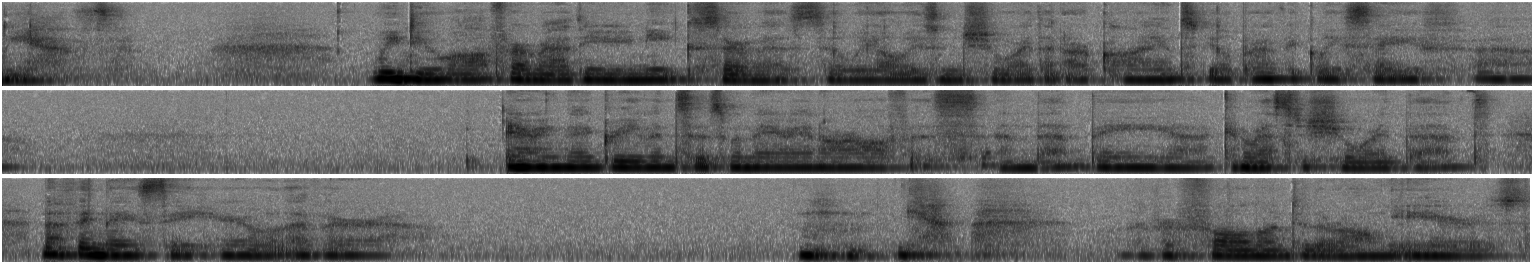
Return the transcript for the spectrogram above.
Yes. We do offer a rather unique service, so we always ensure that our clients feel perfectly safe uh, airing their grievances when they are in our office, and that they uh, can rest assured that nothing they say here will ever, yeah, will ever fall onto the wrong ears.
